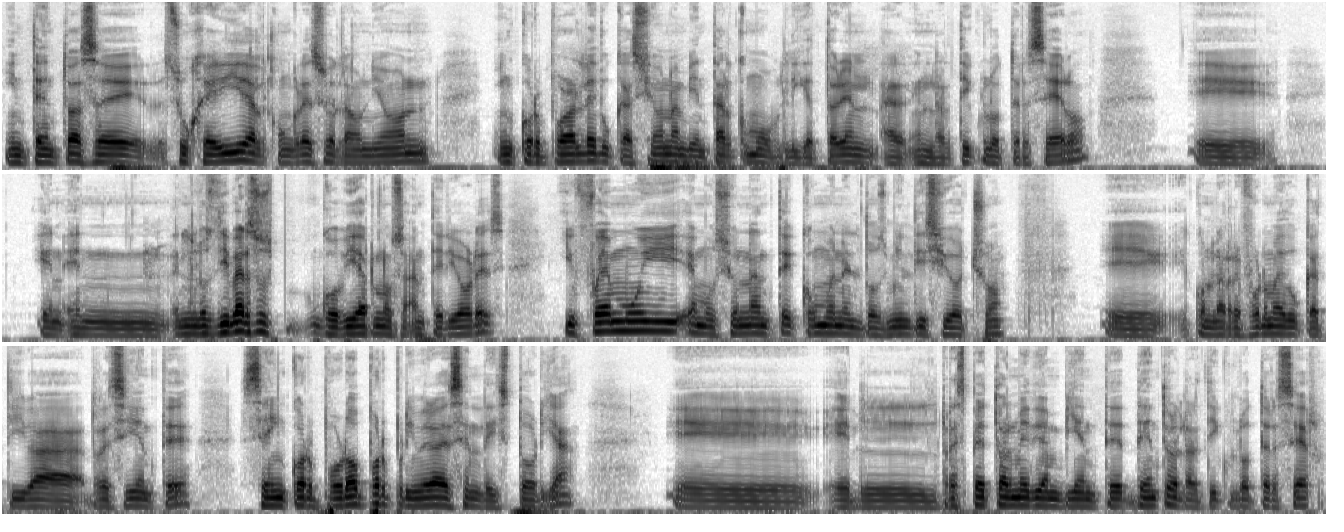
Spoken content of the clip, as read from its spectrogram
intentó hacer, sugerir al Congreso de la Unión incorporar la educación ambiental como obligatoria en, el artículo tercero. Eh, en, los diversos gobiernos anteriores y fue muy emocionante como en el 2018 eh, con la reforma educativa reciente se incorporó por primera vez en la historia eh, el respeto al medio ambiente dentro del artículo tercero,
